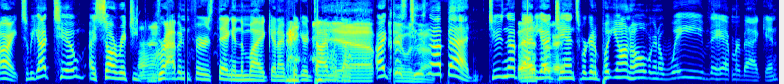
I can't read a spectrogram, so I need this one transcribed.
All right. So we got two. I saw Ritchie All right. grabbing for his thing in the mic, and I figured time was done. Yeah, All right, Chris, two's up. not bad. Two's not bad. That's you got all a right. chance. We're going to put you on hold. We're going to wave the hammer back in.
